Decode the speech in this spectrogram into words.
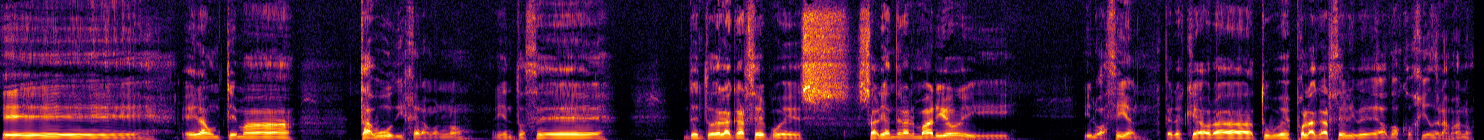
eh, era un tema tabú, dijéramos, ¿no? Y entonces dentro de la cárcel pues salían del armario y, y lo hacían. Pero es que ahora tú ves por la cárcel y ves a dos cogidos de la mano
